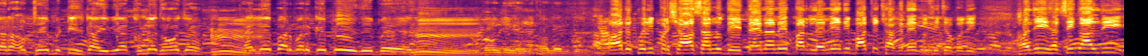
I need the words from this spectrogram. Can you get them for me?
ਘਰ ਉੱਥੇ ਮਿੱਟੀ ਹਟਾਈ ਵੀ ਆ ਖੁੱਲੇ ਥਾਂ 'ਚ। ਥੈਲੇ ਭਰ ਭਰ ਕੇ ਭੇਜਦੇ ਪਏ ਆ ਜੀ। ਹਾਂਜੀ ਹਾਂਜੀ ਆ ਦੇਖੋ ਜੀ ਪ੍ਰਸ਼ਾਦ ਸਾਨੂੰ ਦੇਤਾ ਇਹਨਾਂ ਨੇ ਪਰ ਲੈਣੇ ਆ ਜੀ ਬਾਅਦ ਚ ਛਕਦੇ ਆ ਤੁਸੀਂ ਛਕੋ ਜੀ। ਹਾਂਜੀ ਸਤਿ ਸ਼੍ਰੀ ਅਕਾਲ ਜੀ।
